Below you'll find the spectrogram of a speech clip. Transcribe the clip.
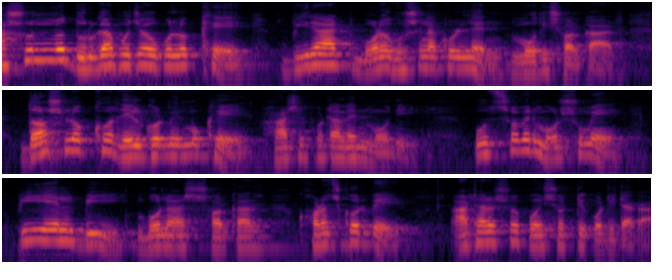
আসন্ন দুর্গাপূজা উপলক্ষে বিরাট বড় ঘোষণা করলেন মোদী সরকার। দশ লক্ষ রেলকর্মীর মুখে হাসি ফোটালেন মোদী। উৎসবের মরশুমে পিএলবি বোনাস সরকার খরচ করবে আঠারোশো পঁয়ষট্টি কোটি টাকা।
